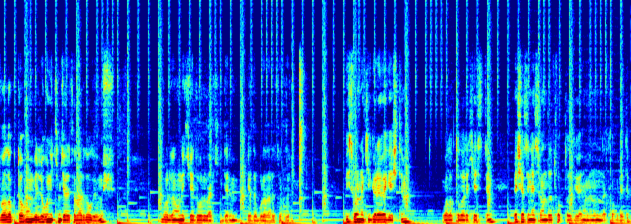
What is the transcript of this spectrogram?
Valok'ta 11 ile 12. haritalarda oluyormuş. Buradan 12'ye doğru belki giderim ya da buralarda takılırım. Bir sonraki göreve geçtim. Valoktoları kestim. 5 hazine sandığı topla diyor. Hemen onu da kabul edip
